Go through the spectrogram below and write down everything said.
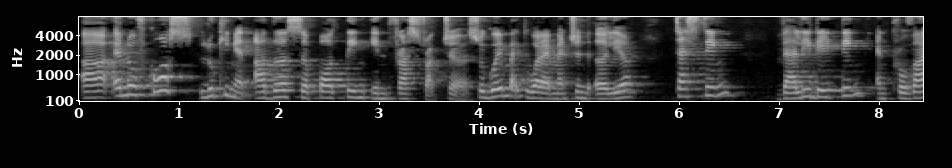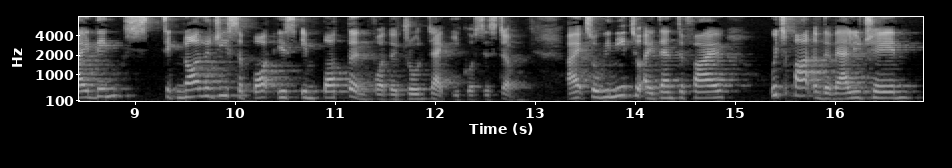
Uh, and of course, looking at other supporting infrastructure. So going back to what I mentioned earlier, testing, validating, and providing technology support is important for the drone tech ecosystem. Right? So we need to identify which part of the value chain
